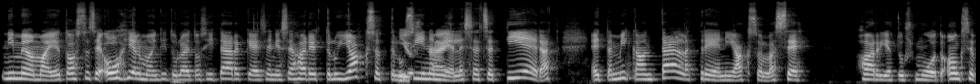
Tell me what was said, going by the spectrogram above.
Nimenomaan, ja tuossa se ohjelmointi tulee tosi tärkeäsen, ja se harjoittelun jaksottelu Just siinä näin. mielessä, että sä tiedät, että mikä on tällä treenijaksolla se harjoitusmuoto, onko se,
